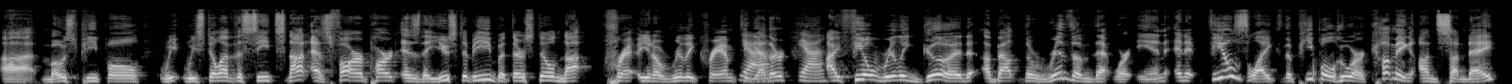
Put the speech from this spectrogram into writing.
Uh, most people, we, we still have the seats not as far apart as they used to be, but they're still not, cra- you know, really crammed Yeah, together. yeah. I feel really good about the rhythm that we're in. And it feels like the people who are coming on Sunday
